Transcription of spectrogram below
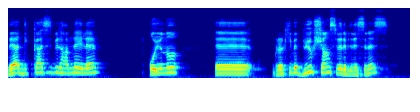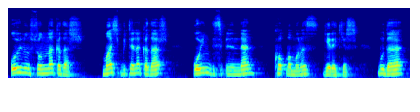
veya dikkatsiz bir hamleyle oyunu e, rakibe büyük şans verebilirsiniz. Oyunun sonuna kadar, maç bitene kadar oyun disiplininden kopmamanız gerekir. Bu da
